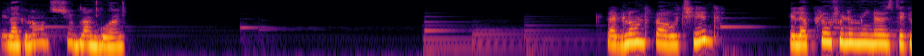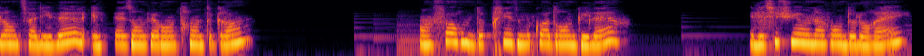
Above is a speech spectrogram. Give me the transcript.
et la glande sublinguale. La glande parotide est la plus volumineuse des glandes salivaires, elle pèse environ 30 grammes. En forme de prisme quadrangulaire, elle est située en avant de l'oreille,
